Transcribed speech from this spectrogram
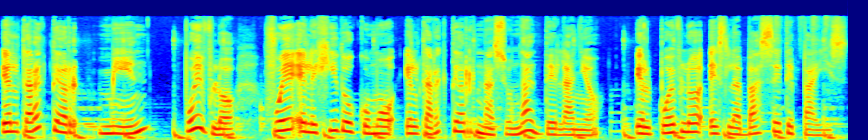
El carácter Min pueblo fue elegido como el carácter nacional del año. El pueblo es la base del país.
